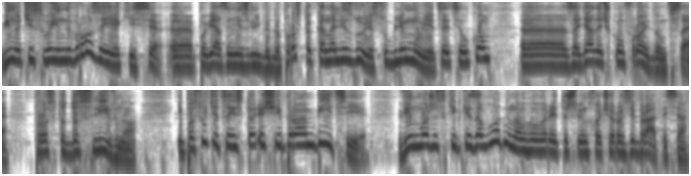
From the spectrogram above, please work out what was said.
Він оті свої неврози, якісь е, пов'язані з лібідо, просто каналізує, сублімує. Це цілком е, за дядечком Фройдом все. Просто дослівно. І по суті, це історія ще й про амбіції. Він може скільки завгодно нам говорити, що він хоче розібратися,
